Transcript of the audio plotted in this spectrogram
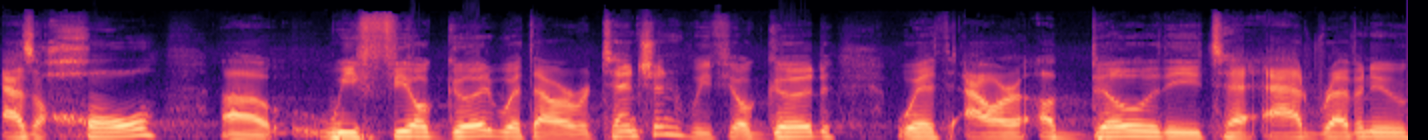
as a whole. Uh, we feel good with our retention. We feel good with our ability to add revenue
